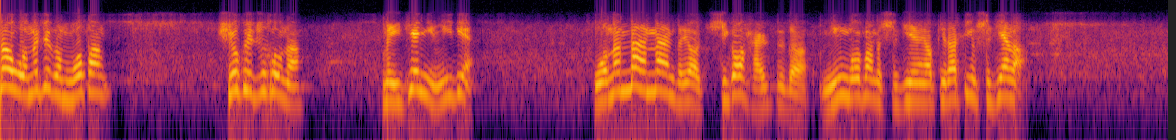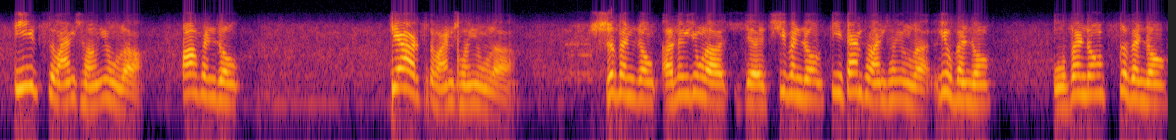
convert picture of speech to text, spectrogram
那我们这个魔方学会之后呢，每天拧一遍。我们慢慢的要提高孩子的拧魔方的时间，要给他定时间了。第一次完成用了八分钟，第二次完成用了十分钟，呃，那个用了呃七分钟，第三次完成用了六分钟，五分钟，四分钟。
